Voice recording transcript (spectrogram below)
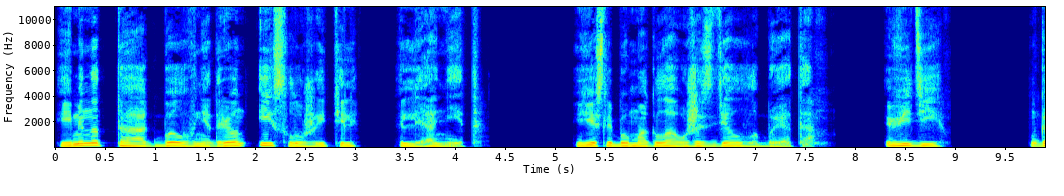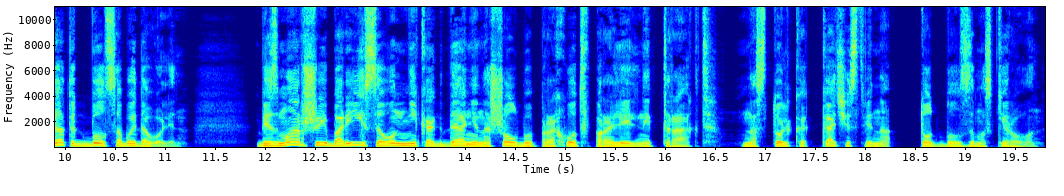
Именно так был внедрен и служитель Леонид. Если бы могла, уже сделала бы это. Веди. Гаток был собой доволен. Без Марша и Бориса он никогда не нашел бы проход в параллельный тракт. Настолько качественно тот был замаскирован.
